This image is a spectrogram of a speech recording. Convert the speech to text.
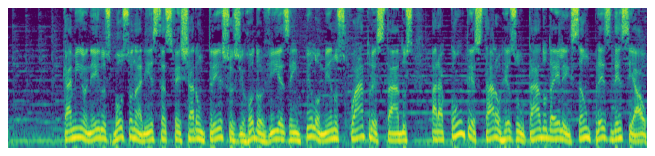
Caminhoneiros bolsonaristas fecharam trechos de rodovias em pelo menos quatro estados para contestar o resultado da eleição presidencial.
